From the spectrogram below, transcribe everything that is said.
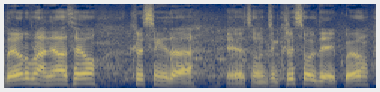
네 여러분 안녕하세요. 크리스입니다. 예, 저는 지금 크리스월드에 있고요.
